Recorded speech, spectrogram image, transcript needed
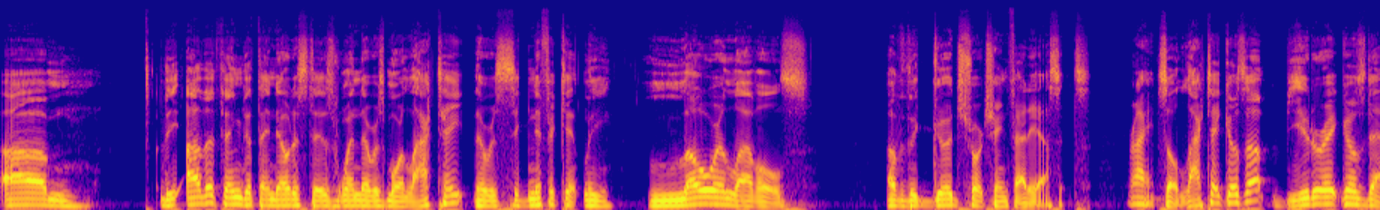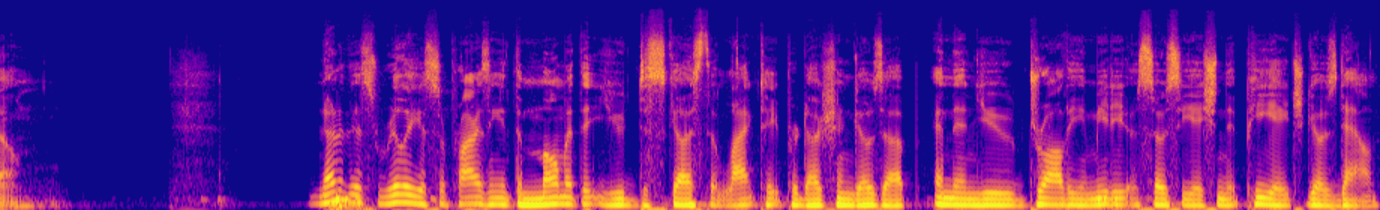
Um, the other thing that they noticed is when there was more lactate, there was significantly lower levels of the good short chain fatty acids. Right. So lactate goes up, butyrate goes down. None of this really is surprising at the moment that you discuss that lactate production goes up and then you draw the immediate association that pH goes down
